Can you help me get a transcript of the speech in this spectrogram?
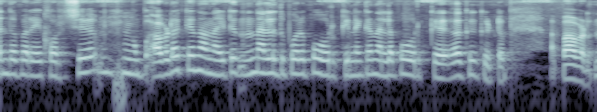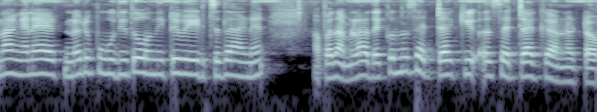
എന്താ പറയുക കുറച്ച് അവിടെയൊക്കെ നന്നായിട്ട് നല്ലതുപോലെ പോർക്കിനൊക്കെ നല്ല പോർക്ക് ഒക്കെ കിട്ടും. അപ്പോൾ അവിടെ നിന്ന് അങ്ങനെ ഏട്ടനൊരു പൂതി തോന്നിയിട്ട് മേടിച്ചതാണ്. അപ്പോൾ നമ്മൾ അതൊക്കെ ഒന്ന് സെറ്റാക്കി സെറ്റാക്കുകയാണ് കേട്ടോ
